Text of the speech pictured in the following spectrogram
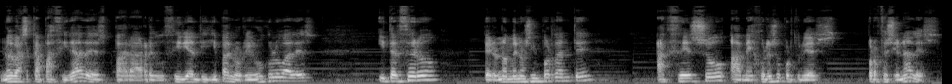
nuevas capacidades para reducir y anticipar los riesgos globales, y tercero, pero no menos importante, acceso a mejores oportunidades profesionales.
